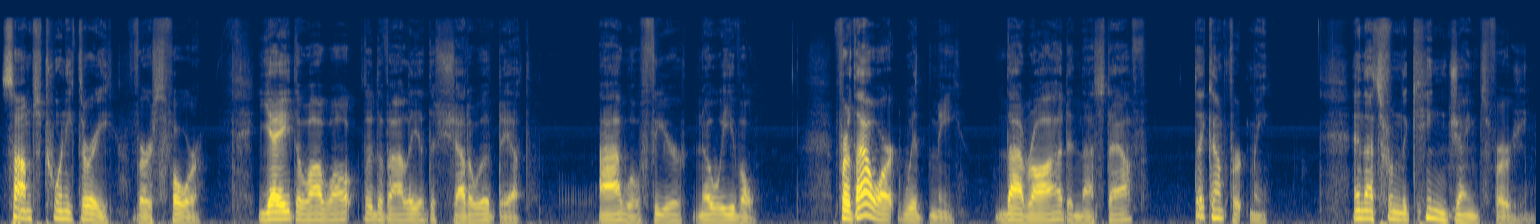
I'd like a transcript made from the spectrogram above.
Psalms 23, verse 4 Yea, though I walk through the valley of the shadow of death, I will fear no evil. For thou art with me, thy rod and thy staff, they comfort me. And that's from the King James Version.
